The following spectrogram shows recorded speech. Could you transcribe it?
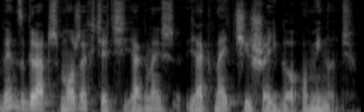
więc gracz może chcieć jak, naj, jak najciszej go ominąć.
